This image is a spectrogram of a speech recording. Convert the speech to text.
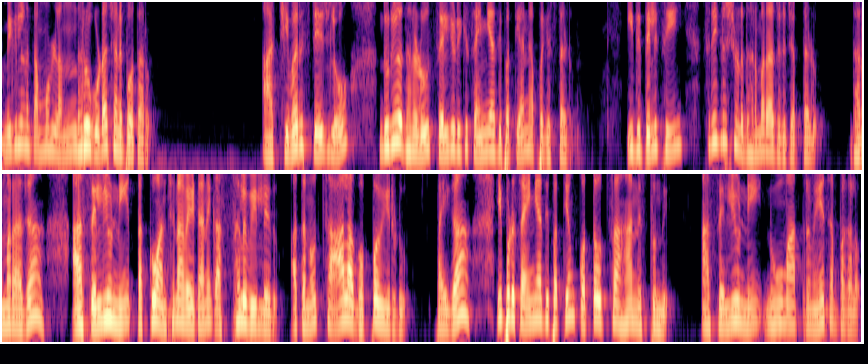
మిగిలిన తమ్ముళ్ళందరూ కూడా చనిపోతారు. ఆ చివరి స్టేజ్లో దుర్యోధనుడు శల్యుడికి సైన్యాధిపత్యాన్ని అప్పగిస్తాడు. ఇది తెలిసి శ్రీకృష్ణుడు ధర్మరాజుకు చెప్తాడు. ధర్మరాజా ఆ శల్యుణ్ణి తక్కువ అంచనా వేయటానికి అస్సలు వీల్లేదు. అతను చాలా గొప్ప వీరుడు. పైగా ఇప్పుడు సైన్యాధిపత్యం కొత్త ఉత్సాహాన్ని ఇస్తుంది. ఆ శల్యుణ్ణి నువ్వు మాత్రమే చంపగలవు.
